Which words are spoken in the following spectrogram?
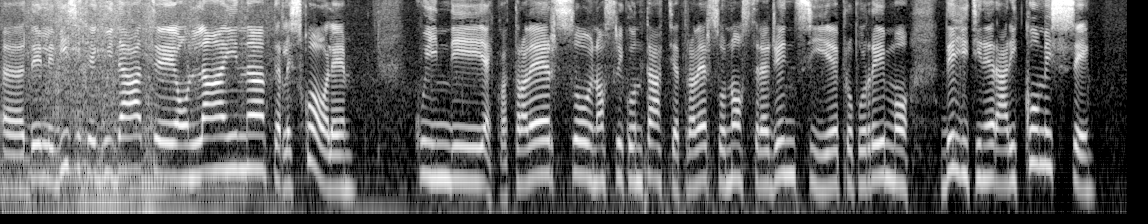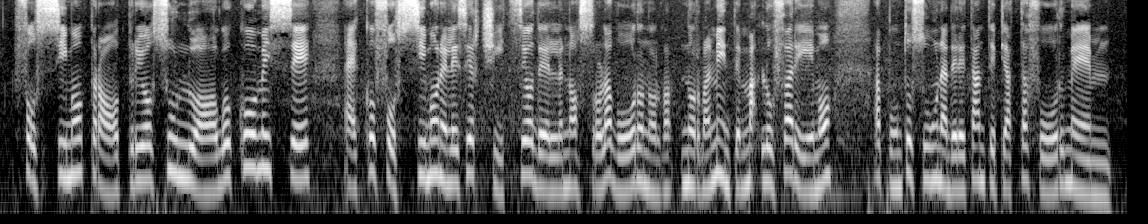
eh, delle visite guidate online per le scuole, quindi ecco, attraverso i nostri contatti, attraverso nostre agenzie proporremo degli itinerari come se fossimo proprio sul luogo, come se ecco, fossimo nell'esercizio del nostro lavoro no- normalmente, ma lo faremo appunto su una delle tante piattaforme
